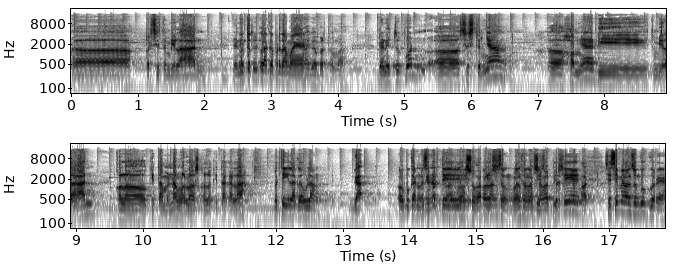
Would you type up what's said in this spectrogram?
eh, Persi Tembilan dan untuk itu laga pertama ya. laga pertama dan itu pun eh, sistemnya eh, home-nya di Tembilan kalau kita menang lolos kalau kita kalah Berarti laga ulang. enggak Oh bukan kita seperti langsung oh, habis. langsung langsung Ya, habis. langsung habis, Berarti knockout. sistemnya langsung gugur ya,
